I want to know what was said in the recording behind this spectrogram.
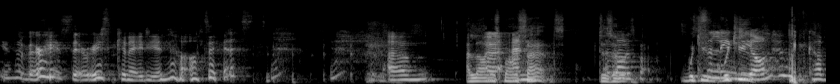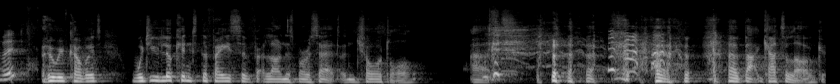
he's a very serious Canadian artist. Um, Alanis Uh, Morissette. Does Alanis Mor- would you, Celine would you, Dion, who we've covered. who we've covered, would you look into the face of Alanis Morissette and chortle at her back catalogue?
